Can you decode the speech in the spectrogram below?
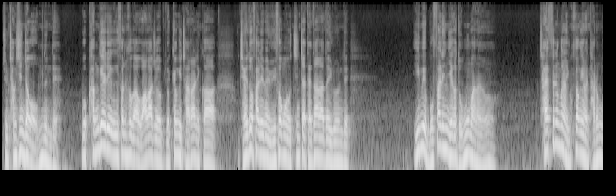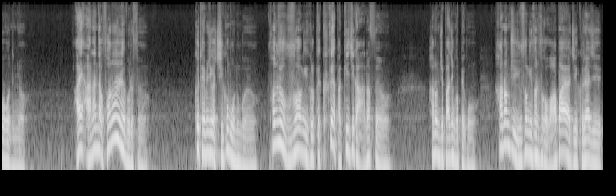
지금 장신자가 없는데 뭐 강계리 선수가 와가지고 몇 경기 잘하니까 제도 살리면 위성호 진짜 대단하다 이러는데 이미 못 살린 얘가 너무 많아요. 잘 쓰는 거랑 육성이랑 다른 거거든요. 아예 안 한다고 선언을 해버렸어요. 그 데미지가 지금 오는 거예요. 선수 우수함이 그렇게 크게 바뀌지가 않았어요. 한엄지 빠진 거 빼고. 한엄지 유성희 선수가 와봐야지 그래야지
